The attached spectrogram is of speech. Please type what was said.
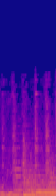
我变成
